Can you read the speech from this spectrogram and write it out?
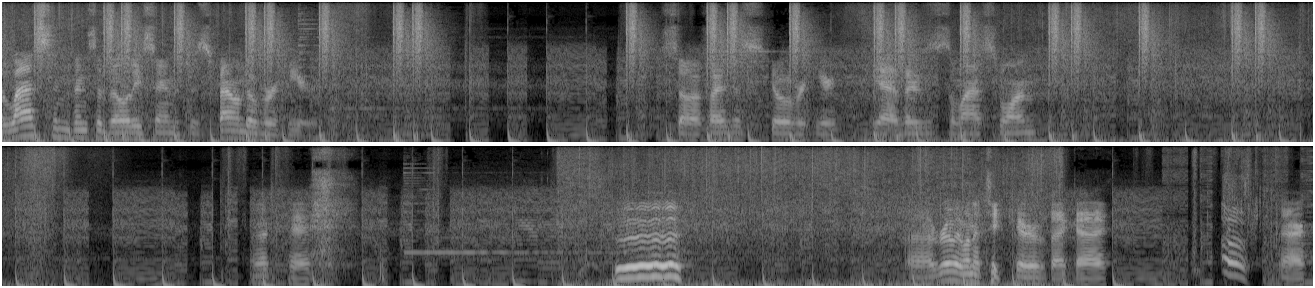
The last invincibility sandwich is found over here. So if I just go over here, yeah, there's the last one. Okay. Uh, I really want to take care of that guy. Oh. There.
